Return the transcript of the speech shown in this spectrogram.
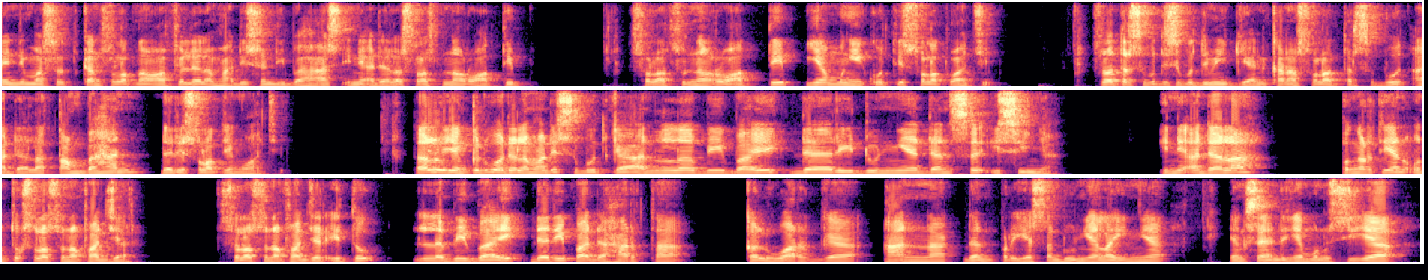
Yang dimaksudkan sholat nawafil dalam hadis yang dibahas ini adalah sholat sunnah rawatib. Sholat sunnah rawatib yang mengikuti sholat wajib. Sholat tersebut disebut demikian karena sholat tersebut adalah tambahan dari sholat yang wajib. Lalu yang kedua dalam hadis sebutkan lebih baik dari dunia dan seisinya. Ini adalah pengertian untuk sholat sunnah fajar. Sholat sunnah fajar itu lebih baik daripada harta, keluarga, anak, dan perhiasan dunia lainnya yang seandainya manusia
